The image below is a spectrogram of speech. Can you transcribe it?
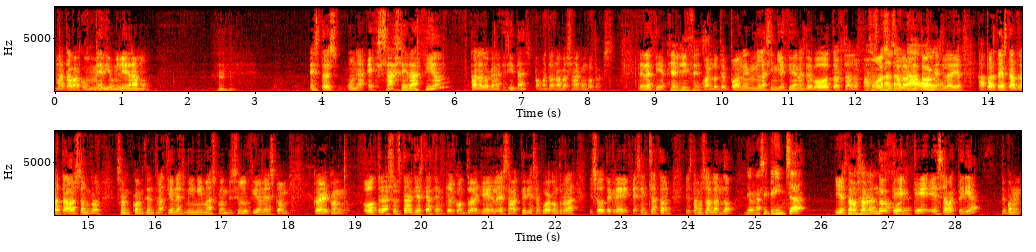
Mataba con medio miligramo. Esto es una exageración para lo que necesitas para matar a una persona con Botox. Es decir, ¿Qué dices? cuando te ponen las inyecciones de Botox a los famosos, a los retoques, y la dios, aparte de estar tratados, son, con- son concentraciones mínimas, con disoluciones, con, con, con otras sustancias que hacen que, el control, que esa bacteria se pueda controlar y solo te cree ese hinchazón. Y estamos hablando, Y aún así te hincha. y estamos hablando que, que esa bacteria te ponen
